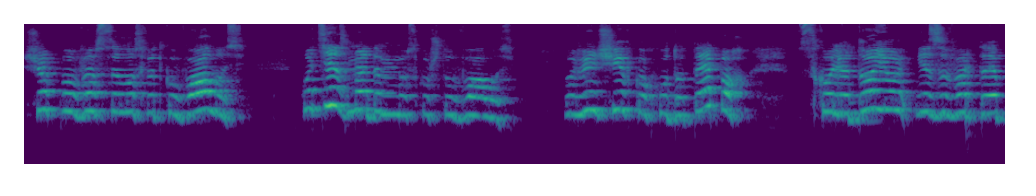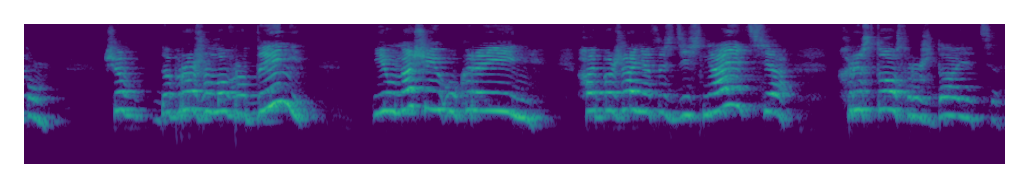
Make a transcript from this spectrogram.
щоб весело святкувалось, куті з медом скуштувалось, у вінчівках у дотепах з колядою і з вертепом, щоб добро жило в родині і у нашій Україні. Хай бажання це здійсняється, Христос рождається.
